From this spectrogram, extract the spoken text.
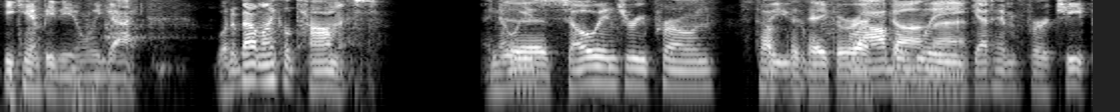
He can't be the only guy. What about Michael Thomas? I know Yeah, he's so injury prone. It's tough to take a risk on probably get him for cheap.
